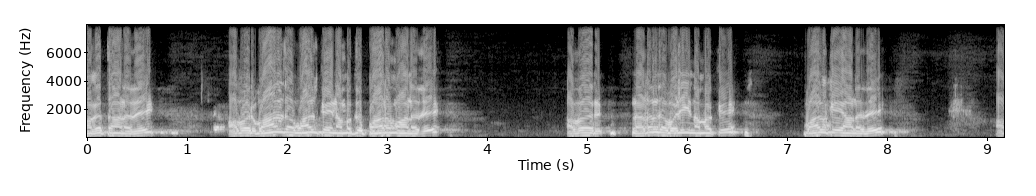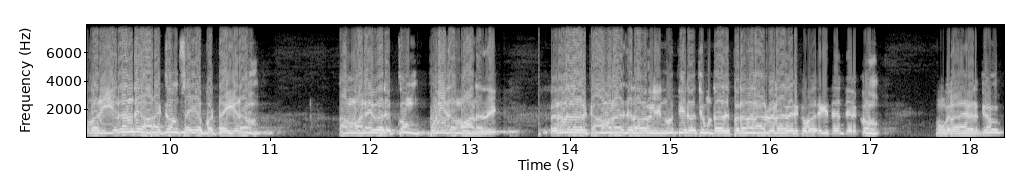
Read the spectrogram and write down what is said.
மகத்தானது. அவர் வாழ்ந்த வாழ்க்கை நமக்கு பாடமானது. அவர் நடந்த வழி நமக்கு வாழ்க்கையானது. அவர் இறந்து அடக்கம் செய்யப்பட்ட இடம் நம் அனைவருக்கும் புனிதமானது. பெருந்தலைவர் காமராஜர் அவர்களின் நூத்தி இருபத்தி மூன்றாவது பிறந்தநாள் விழாவிற்கு வருகை தந்திருக்கும் உங்கள் அனைவருக்கும்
